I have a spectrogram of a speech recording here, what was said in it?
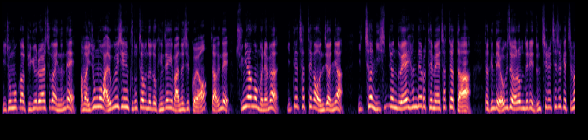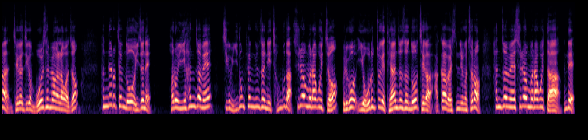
이 종목과 비교를 할 수가 있는데 아마 이 종목 알고 계시는 구독자분들도 굉장히 많으실 거예요. 자, 근데 중요한 건 뭐냐면 이때 차트가 언제였냐? 2020년도에 현대로템의 차트였다. 자, 근데 여기서 여러분들이 눈치를 채셨겠지만 제가 지금 뭘 설명하려고 하죠? 현대로템도 이전에 바로 이 한 점에 지금 이동평균선이 전부 다 수렴을 하고 있죠. 그리고 이 오른쪽에 대한전선도 제가 아까 말씀드린 것처럼 한 점에 수렴을 하고 있다. 근데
